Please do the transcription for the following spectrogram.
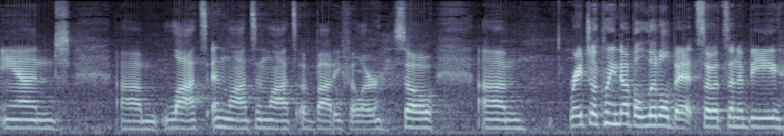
and um, lots and lots and lots of body filler. So um, Rachel cleaned up a little bit, so it's going to be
